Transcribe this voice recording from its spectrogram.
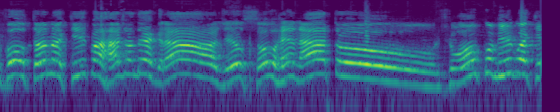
Voltando aqui com a Rádio Underground. Eu sou o Renato. João comigo aqui.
